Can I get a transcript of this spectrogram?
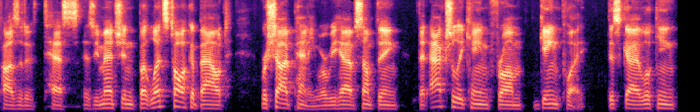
positive tests, as you mentioned. But let's talk about Rashaad Penny, where we have something that actually came from gameplay. This guy looking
